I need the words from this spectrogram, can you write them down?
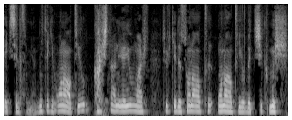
eksiltmiyor. Nitekim 16 yıl kaç tane yayın var Türkiye'de son 6 16 yılda çıkmış.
